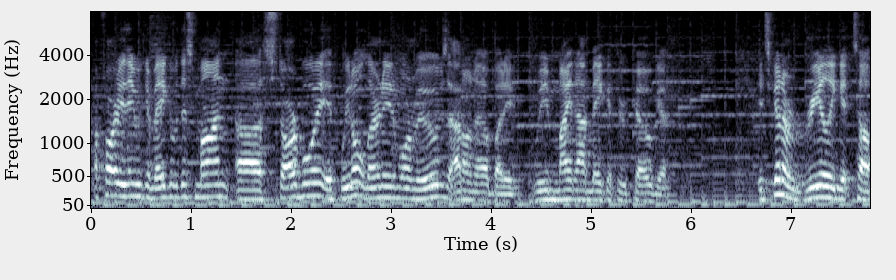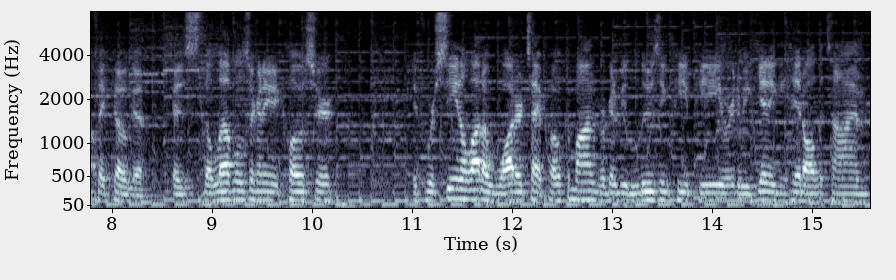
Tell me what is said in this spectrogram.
How far do you think we can make it with this Mon? Uh, Starboy, if we don't learn any more moves, I don't know, buddy. We might not make it through Koga. It's going to really get tough at Koga because the levels are going to get closer. If we're seeing a lot of water-type Pokemon, we're going to be losing PP. We're going to be getting hit all the time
